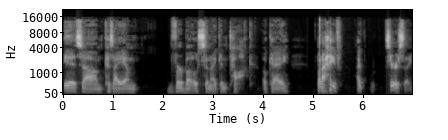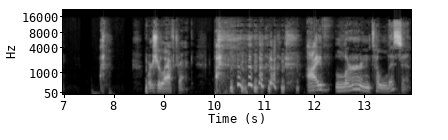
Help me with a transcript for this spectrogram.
is um cuz I am verbose and I can talk. Okay. But I've, I've seriously, where's your laugh track? I've learned to listen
